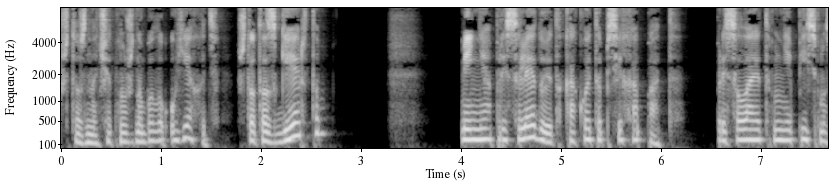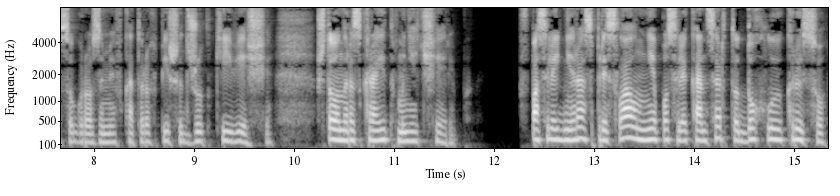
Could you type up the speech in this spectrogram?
Что значит нужно было уехать? Что-то с Гертом? Меня преследует какой-то психопат. Присылает мне письма с угрозами, в которых пишет жуткие вещи, что он раскроит мне череп. В последний раз прислал мне после концерта дохлую крысу,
